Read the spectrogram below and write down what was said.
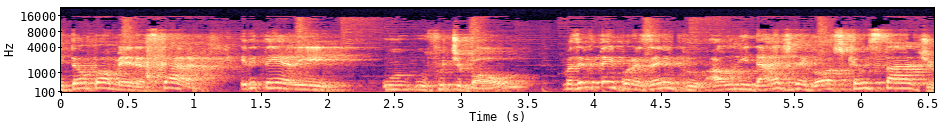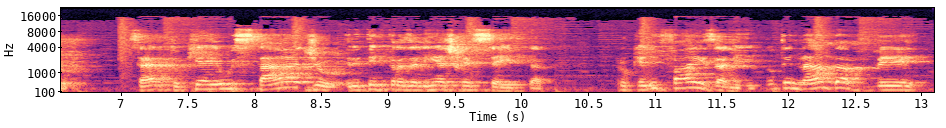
Então, o Palmeiras, cara, ele tem ali o, o futebol, mas ele tem, por exemplo, a unidade de negócio que é o estádio, certo? Que aí o estádio ele tem que trazer linha de receita para o que ele faz ali. Não tem nada a ver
